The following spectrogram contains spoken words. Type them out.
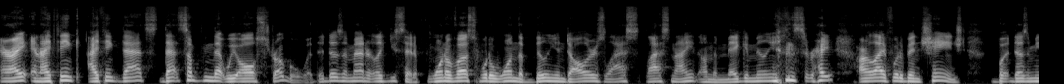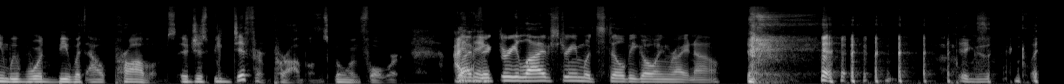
All right. And I think I think that's that's something that we all struggle with. It doesn't matter. Like you said, if one of us would have won the billion dollars last last night on the mega millions, right? Our life would have been changed. But doesn't mean we would be without problems. It'd just be different problems going forward. My think... victory live stream would still be going right now. exactly.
